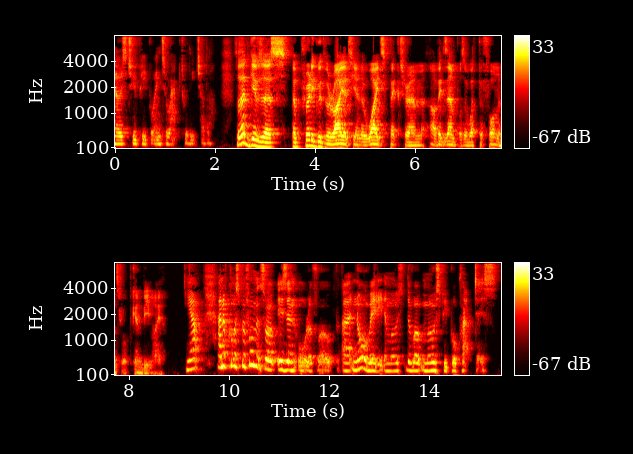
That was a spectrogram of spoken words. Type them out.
those two people interact with each other. So that gives us a pretty good variety and a wide spectrum of examples of what performance rope can be, Maya. Yeah, and of course, performance rope isn't all of rope, uh, nor really the most the rope most people practice.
